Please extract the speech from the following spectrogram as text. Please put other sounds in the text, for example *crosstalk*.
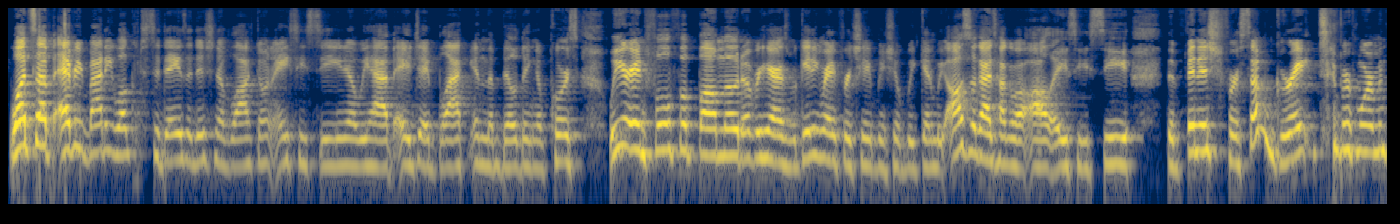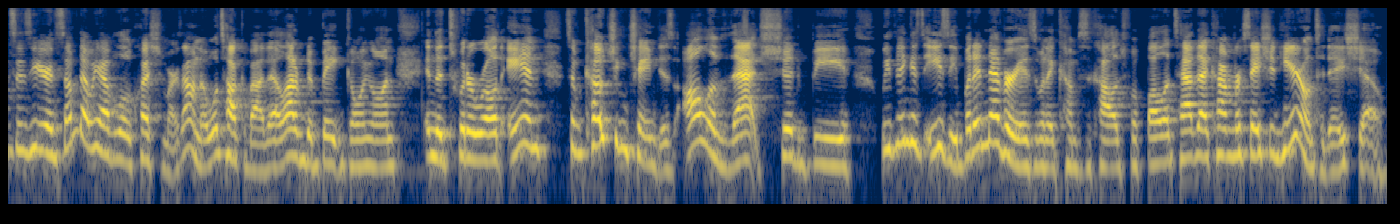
What's up, everybody? Welcome to today's edition of Locked On ACC. You know, we have AJ Black in the building. Of course, we are in full football mode over here as we're getting ready for championship weekend. We also got to talk about all ACC, the finish for some great *laughs* performances here and some that we have a little question marks. I don't know. We'll talk about that. A lot of debate going on in the Twitter world and some coaching changes. All of that should be, we think, is easy, but it never is when it comes to college football. Let's have that conversation here on today's show.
